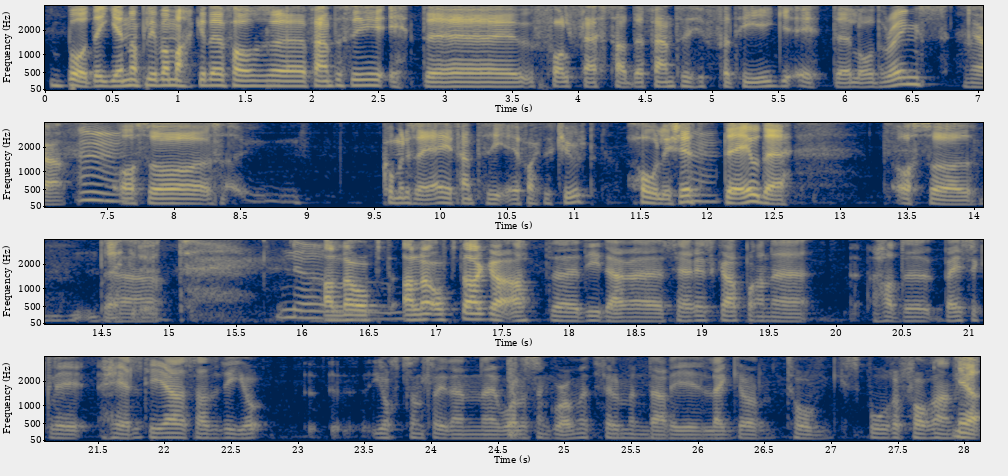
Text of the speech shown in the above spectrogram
både gjenoppliva markedet for eh, fantasy etter folk flest hadde fantasy fatigue etter Lord of the Rings. Ja. Og så kommer de og sier at fantasy er faktisk kult. Holy shit, det er jo det. Og så dreit de det ut. no. Alle, opp, alle oppdaga at uh, de der eh, serieskaperne hadde basically hele tida så hadde de gjort, gjort sånn som i den Wallace and Gromit-filmen, der de legger togsporet foran Ja.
